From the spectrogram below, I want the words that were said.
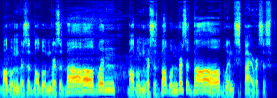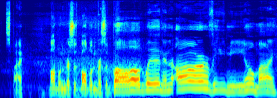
Baldwin versus Baldwin versus Baldwin. Baldwin versus Baldwin versus Baldwin. Spy versus Spy. Baldwin versus Baldwin versus Baldwin and RV me oh my.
